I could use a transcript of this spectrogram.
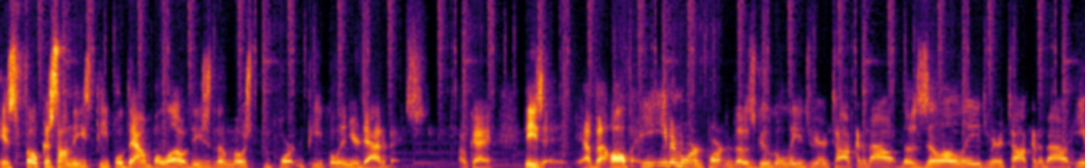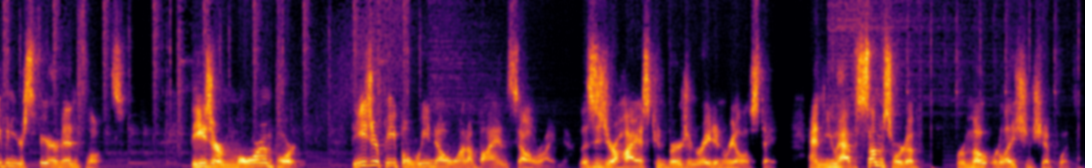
is focus on these people down below. These are the most important people in your database. Okay. These, all, even more important, than those Google leads we were talking about, those Zillow leads we were talking about, even your sphere of influence. These are more important. These are people we know want to buy and sell right now. This is your highest conversion rate in real estate. And you have some sort of remote relationship with them.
